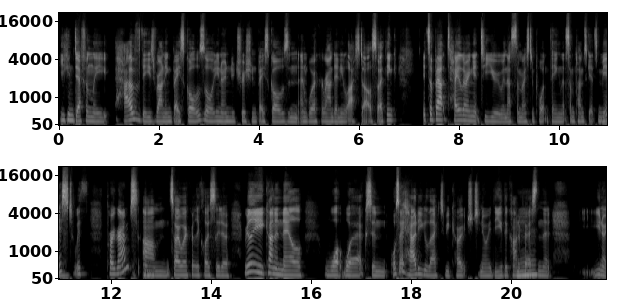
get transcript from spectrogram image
you can definitely have these running based goals or, you know, nutrition based goals and, and work around any lifestyle. So I think it's about tailoring it to you and that's the most important thing that sometimes gets missed with programs um, so i work really closely to really kind of nail what works and also how do you like to be coached you know are you the kind of Mm. person that you know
